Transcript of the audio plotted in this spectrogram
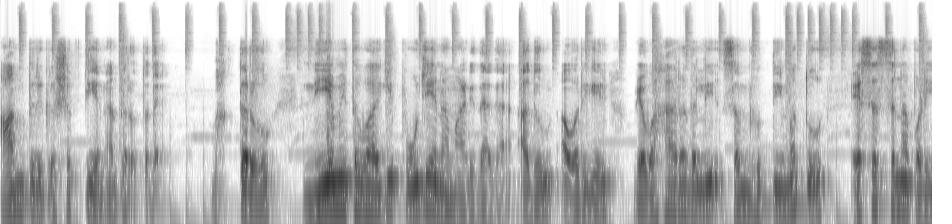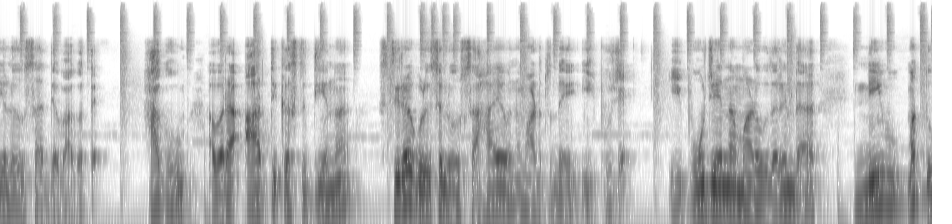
ಆಂತರಿಕ ಶಕ್ತಿಯನ್ನು ತರುತ್ತದೆ. ಭಕ್ತರು ನಿಯಮಿತವಾಗಿ ಪೂಜೆಯನ್ನು ಮಾಡಿದಾಗ ಅದು ಅವರಿಗೆ ವ್ಯವಹಾರದಲ್ಲಿ ಸಮೃದ್ಧಿ ಮತ್ತು ಯಶಸ್ಸನ್ನು ಪಡೆಯಲು ಸಾಧ್ಯವಾಗುತ್ತೆ. ಹಾಗೂ ಅವರ ಆರ್ಥಿಕ ಸ್ಥಿತಿಯನ್ನು ಸ್ಥಿರಗೊಳಿಸಲು ಸಹಾಯವನ್ನು ಮಾಡುತ್ತದೆ ಈ ಪೂಜೆ. ಈ ಪೂಜೆಯನ್ನು ಮಾಡುವುದರಿಂದ ನೀವು ಮತ್ತು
